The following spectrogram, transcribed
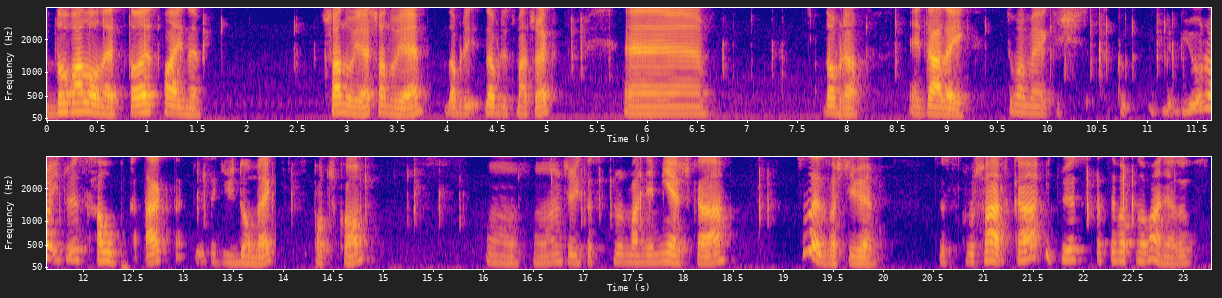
Dowalone, to jest fajne. Szanuję, szanuję. Dobry, dobry smaczek. Eee, dobra, e, dalej. Tu mamy jakieś biuro i tu jest chałupka, tak? Tak, tu jest jakiś domek. Spoczko. Mhm, czyli to jest normalnie mieszka. Co to jest właściwie? To jest kruszarka i tu jest stacja wapnowania. To jest,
